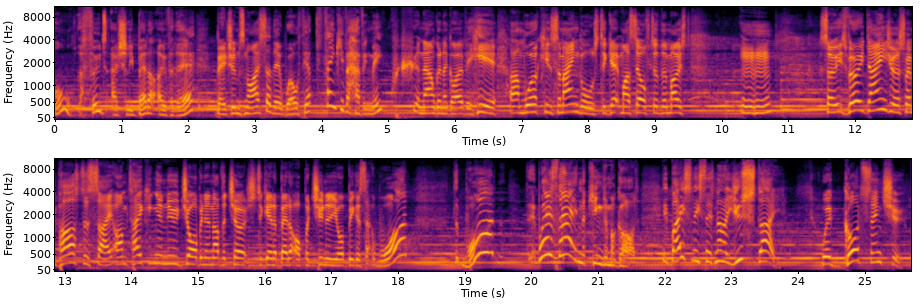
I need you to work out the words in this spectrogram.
oh, the food's actually better over there. Bedroom's nicer, they're wealthier. Thank you for having me. And now I'm going to go over here. I'm working some angles to get myself to the most. Mm-hmm. So it's very dangerous when pastors say, I'm taking a new job in another church to get a better opportunity or bigger. What? What? Where's that in the kingdom of God? It basically says, no, no, you stay where God sent you.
